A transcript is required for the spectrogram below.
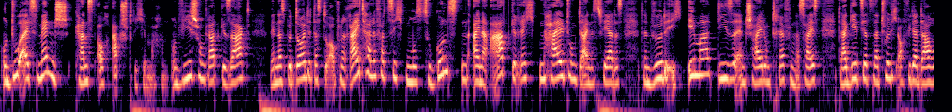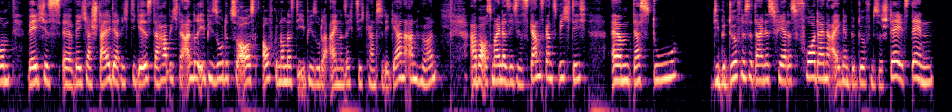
Und du als Mensch kannst auch Abstriche machen. Und wie schon gerade gesagt, wenn das bedeutet, dass du auf eine Reithalle verzichten musst zugunsten einer artgerechten Haltung deines Pferdes, dann würde ich immer diese Entscheidung treffen. Das heißt, da geht es jetzt natürlich auch wieder darum, welches, äh, welcher Stall der richtige ist. Da habe ich eine andere Episode zu aus, aufgenommen, das ist die Episode 61, kannst du dir gerne anhören. Aber aus meiner Sicht ist es ganz, ganz wichtig, ähm, dass du die Bedürfnisse deines Pferdes vor deine eigenen Bedürfnisse stellst, denn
